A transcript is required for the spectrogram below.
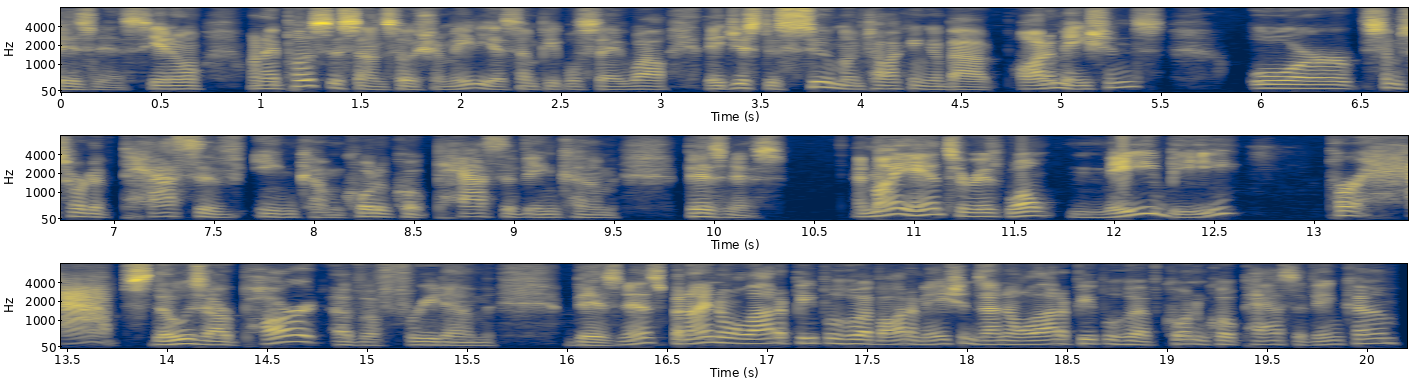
business. You know, when I post this on social media, some people say, well, they just assume I'm talking about automations or some sort of passive income, quote unquote, passive income business. And my answer is, well, maybe, perhaps those are part of a freedom business. But I know a lot of people who have automations. I know a lot of people who have quote unquote passive income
